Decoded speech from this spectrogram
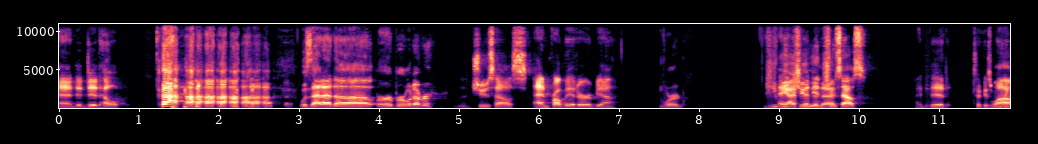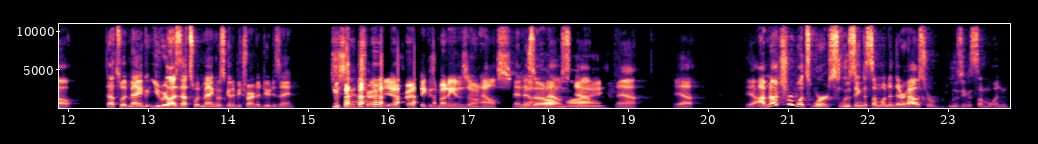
and it did help. was that at uh Herb or whatever? Choose house, and probably at Herb. Yeah, Word. Did you Hey, beat I've Chew to in that. Chu's house? I did. Took his money. Wow. That's what Mango. You realize that's what Mango's going to be trying to do to Zain Just gonna try, yeah, try to take his money in his own house. in his Yeah. own Oh house. my. Yeah. Yeah. Yeah. Yeah, I'm not sure what's worse, losing to someone in their house or losing to someone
